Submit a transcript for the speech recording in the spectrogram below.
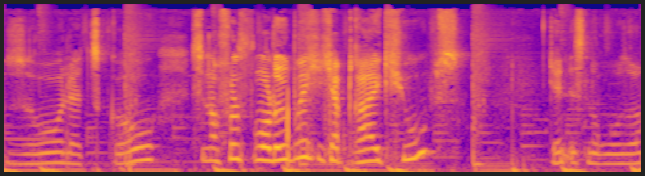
So, let's go. Es sind noch fünf Brawler übrig. Ich habe drei Cubes. Hier hinten ist eine Rosa.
